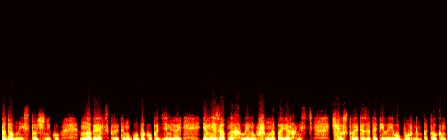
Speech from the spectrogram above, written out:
подобно источнику, много лет скрытому глубоко под землей и внезапно хлынувшему на поверхность, чувство это затопило его бурным потоком.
